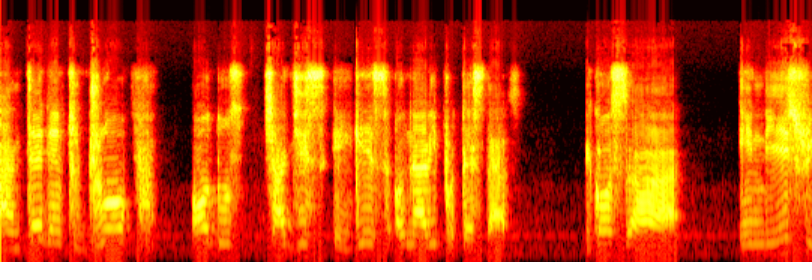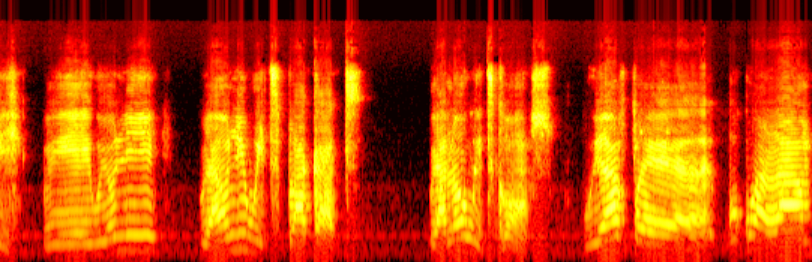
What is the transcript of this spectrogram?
and tell them to drop all those charges against ordinary protesters. Because uh, in the history, we, we only we are only with placards. We are not with guns. We have uh, Boko Haram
